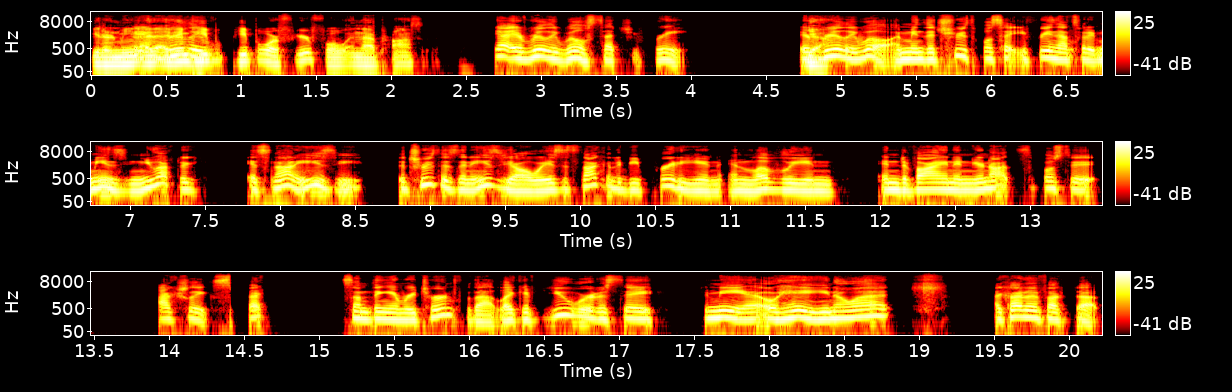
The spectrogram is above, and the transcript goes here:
You know what I mean? I, I think people people are fearful in that process. Yeah, it really will set you free. It Yeah. really will. I mean, the truth will set you free, and that's what it means. And you have to. It's not easy. The truth isn't easy always. It's not going to be pretty and, and lovely and and divine, and you're not supposed to actually expect something in return for that. Like if you were to say to me, "Oh, hey, you know what? I kind of fucked up."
